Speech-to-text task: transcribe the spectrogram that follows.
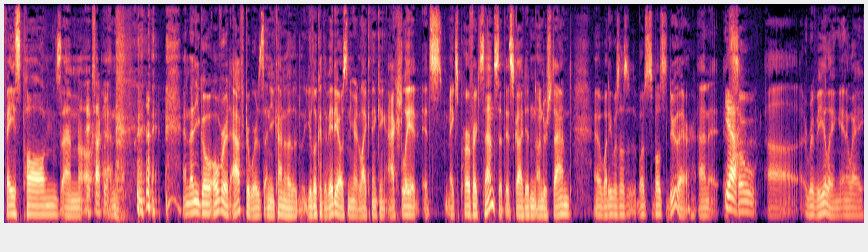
face palms and uh, exactly. and, and, then you go over it afterwards and you kind of you look at the videos and you're like thinking actually it it's makes perfect sense that this guy didn't understand uh, what he was was supposed to do there and it's yeah. so uh, revealing in a way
